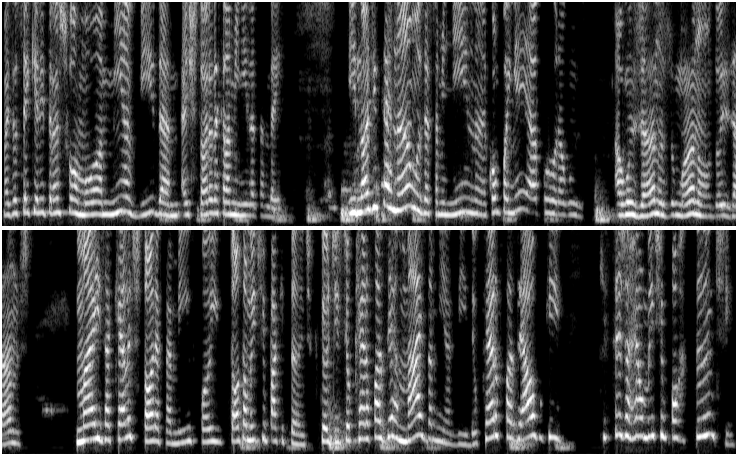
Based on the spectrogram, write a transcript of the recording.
mas eu sei que ele transformou a minha vida, a história daquela menina também. E nós internamos essa menina, acompanhei ela por alguns, alguns anos, um ano, dois anos, mas aquela história para mim foi totalmente impactante, porque eu disse: eu quero fazer mais da minha vida, eu quero fazer algo que, que seja realmente importante,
